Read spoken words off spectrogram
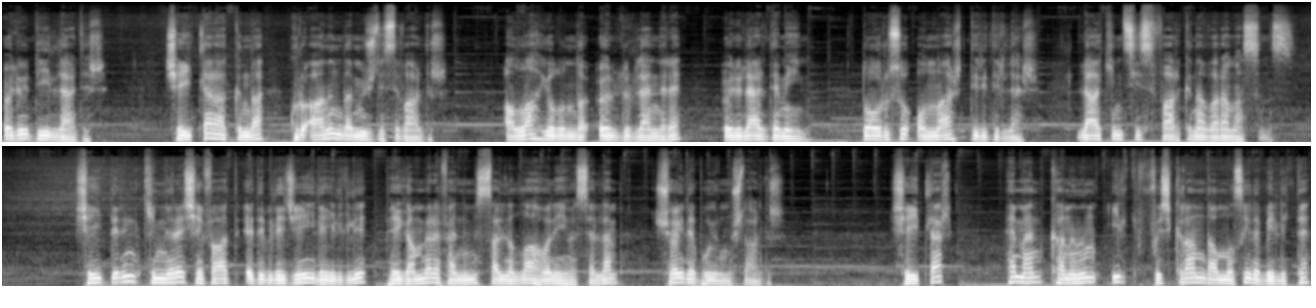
ölü değillerdir. Şehitler hakkında Kur'an'ın da müjdesi vardır. Allah yolunda öldürülenlere ölüler demeyin. Doğrusu onlar diridirler. Lakin siz farkına varamazsınız. Şehitlerin kimlere şefaat edebileceği ile ilgili Peygamber Efendimiz sallallahu aleyhi ve sellem şöyle buyurmuşlardır. Şehitler hemen kanının ilk fışkıran damlasıyla birlikte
